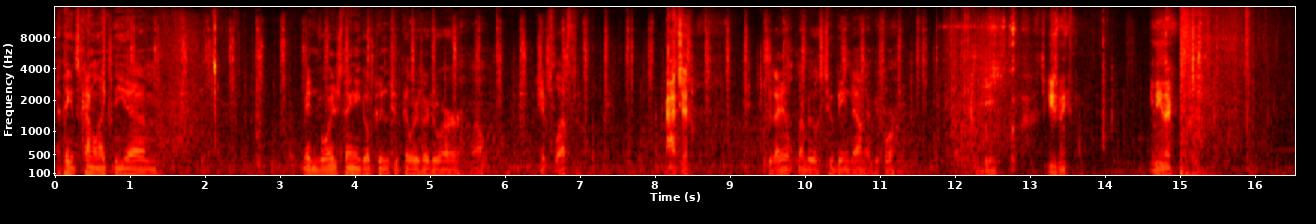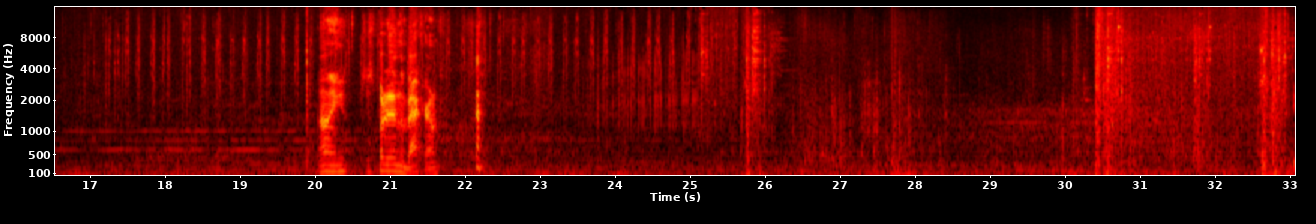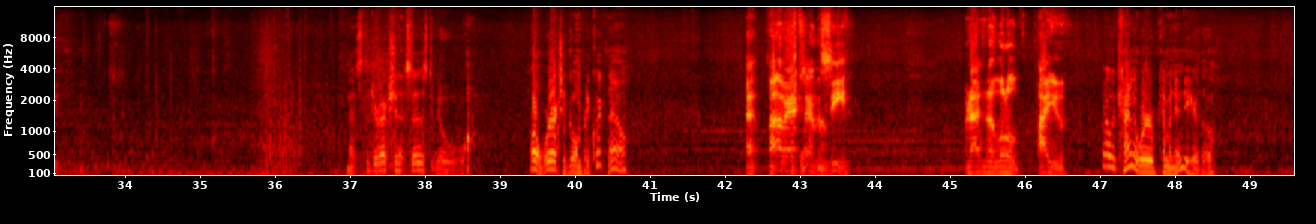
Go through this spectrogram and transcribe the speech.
I think it's kind of like the um, maiden voyage thing. You go between the two pillars or to our well, ships left. Gotcha. Because I don't remember those two being down there before. Excuse me. Me neither. Oh, you just put it in the background. That's the direction it says to go. Oh, we're actually going pretty quick now. Uh, wow, we're actually on the sea. We're not in a little bayou. Well, we kind of were coming into here though.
